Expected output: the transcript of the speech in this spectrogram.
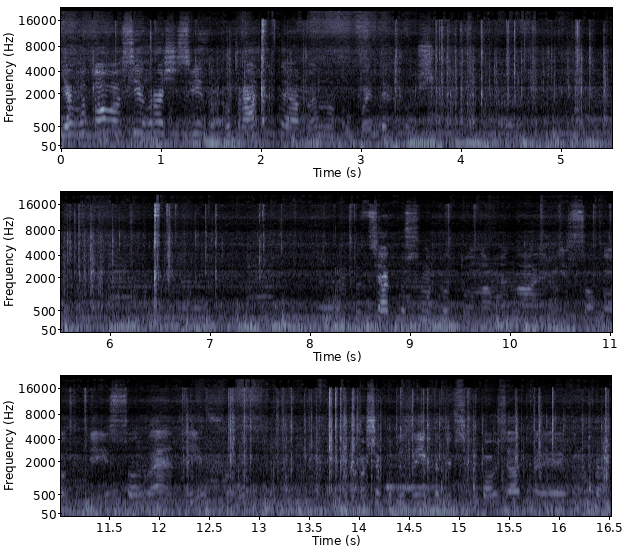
Я готова всі гроші світу потратити, аби ну, купити груші. Тут всяку смакоту наминаємо і солодке, і солене, і фрукт. Треба ще буде заїхати в сільпо взяти виноград.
